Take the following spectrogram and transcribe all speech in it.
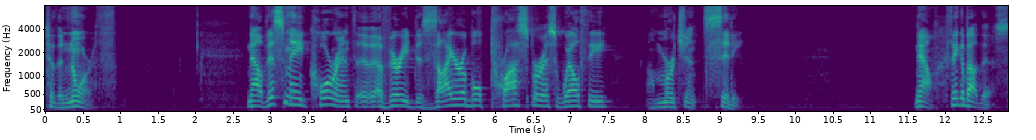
to the north. Now, this made Corinth a, a very desirable, prosperous, wealthy merchant city. Now, think about this.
